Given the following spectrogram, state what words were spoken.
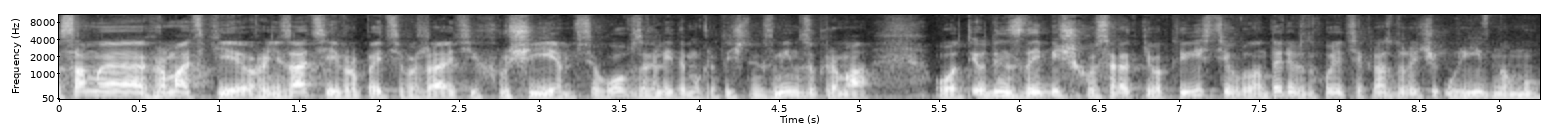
Саме громадські організації європейці вважають їх рушієм всього, взагалі демократичних змін. Зокрема, от і один з найбільших осередків активістів, волонтерів знаходиться якраз до речі у Рівному.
